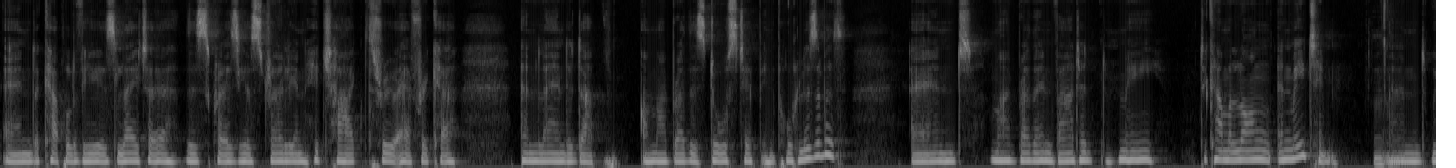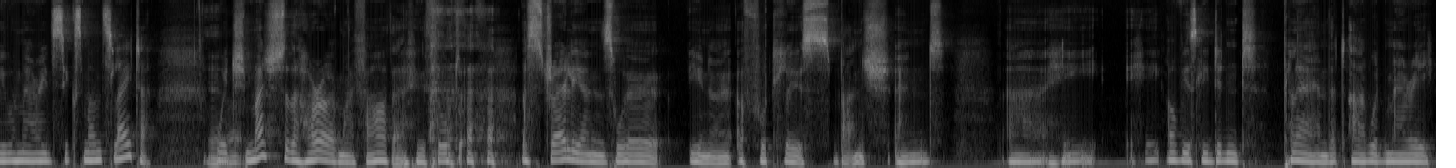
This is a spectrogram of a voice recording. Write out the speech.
And a couple of years later, this crazy Australian hitchhiked through Africa and landed up on my brother's doorstep in Port Elizabeth. And my brother invited me to come along and meet him. Mm-hmm. And we were married six months later, yeah, which, right. much to the horror of my father, who thought Australians were, you know, a footloose bunch. And uh, he, he obviously didn't plan that I would marry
